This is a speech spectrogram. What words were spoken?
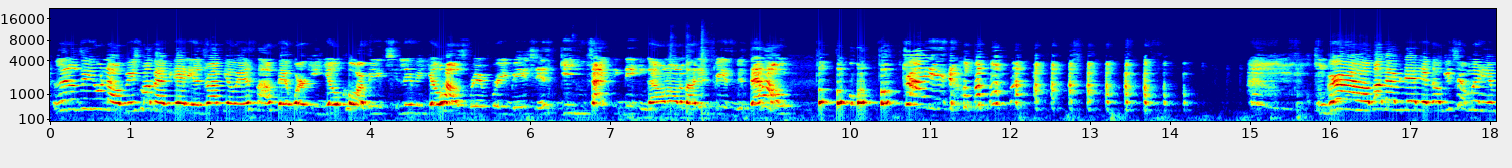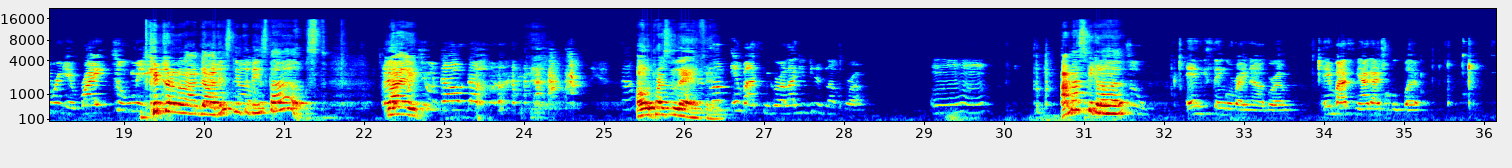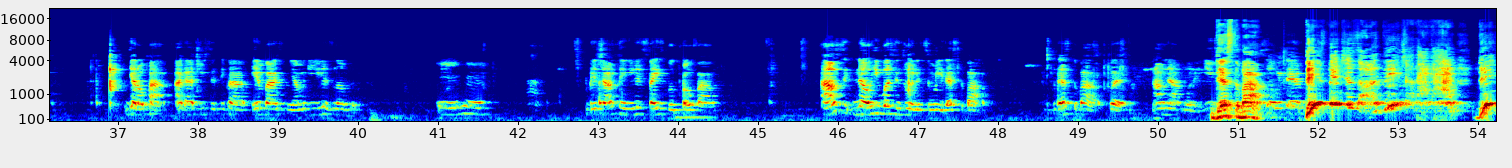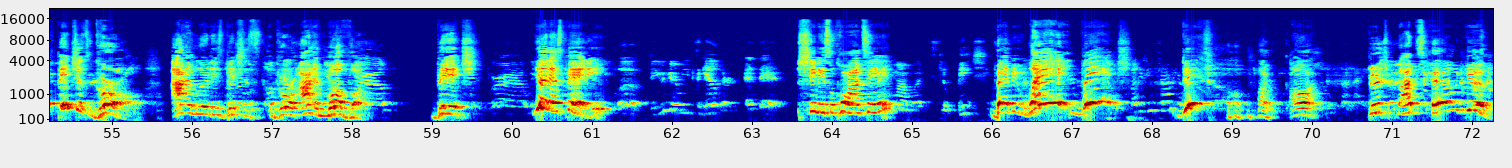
Little do you know, bitch, my baby daddy will drop your ass off at work in your car, bitch. Live in your house rent free, bitch. Just you toxic dick and going on about his business. That hoe tried it. Girl, my baby daddy go get your money and bring it right to me. Keep turning on y'all. This needs to be exposed. What like- you don't know. Only person laughing. num- Inbox me, girl. I give you his number, girl. Mm-hmm. I'm not speaking on her. Two. And he's single right now, bro. Inbox me. I got you, boo butt. Ghetto pop. I got you, sissy pop. Inbox me. I'm gonna give you his number. Mm-hmm. Bitch, I'll send you his Facebook profile. I'll see. No, he wasn't doing it to me. That's the Bob. That's the Bob. But I'm not one of you. That's the vibe. So if they're These bitches are these. These bitches, girl. I'm literally these bitches, girl. I am mother, Girl, bitch. girl, we- Yeah, that's petty. Look, do you hear me together at that? She needs some content, Mama, this little bitch. baby. Wait, bitch. What did you talking about? This. Oh my god, bitch. I tell you.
